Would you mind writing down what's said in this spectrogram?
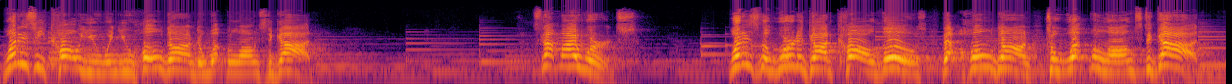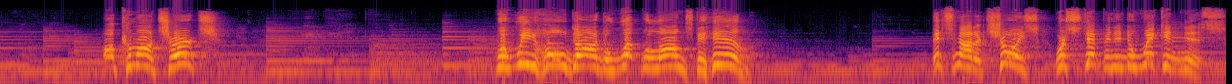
What does he call you when you hold on to what belongs to God? It's not my words. What does the Word of God call those that hold on to what belongs to God? Oh, come on, church. When we hold on to what belongs to Him, it's not a choice. We're stepping into wickedness.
